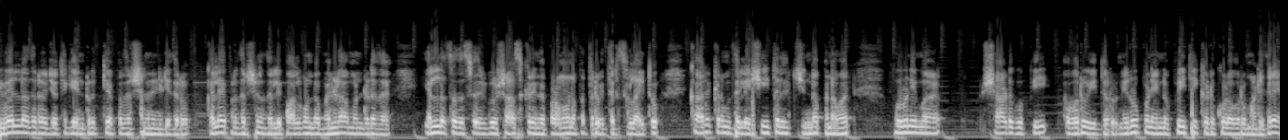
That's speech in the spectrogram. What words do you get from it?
ಇವೆಲ್ಲದರ ಜೊತೆಗೆ ನೃತ್ಯ ಪ್ರದರ್ಶನ ನೀಡಿದರು. ಕಲೆ ಪ್ರದರ್ಶನದಲ್ಲಿ ಪಾಲ್ಗೊಂಡ ಮಹಿಳಾ ಮಂಡಳದ ಎಲ್ಲ ಸದಸ್ಯರಿಗೂ ಶಾಸಕರಿಂದ ಪ್ರಮಾಣ ಪತ್ರ ವಿತರಿಸಲಾಯಿತು. ಕಾರ್ಯಕ್ರಮದಲ್ಲಿ ಶೀತಲ್ ಚಿನ್ನಪ್ಪನವರ್, ಪೂರ್ಣಿಮಾ ಶಾಡ್ಗುಪ್ಪಿ ಅವರು ಇದ್ದರು. ನಿರೂಪಣೆಯನ್ನು ಪ್ರೀತಿ ಕಡ್ಕೋಳ್ ಅವರು ಮಾಡಿದರೆ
